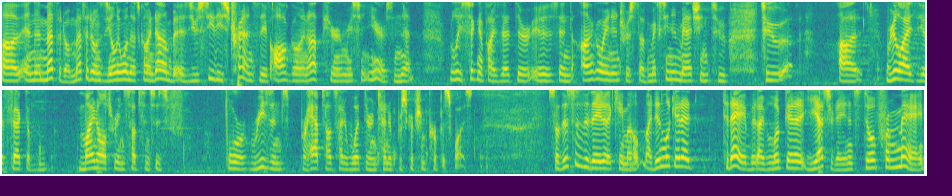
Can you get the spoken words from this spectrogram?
uh, and then methadone. Methadone is the only one that's gone down, but as you see these trends, they've all gone up here in recent years. And that really signifies that there is an ongoing interest of mixing and matching to, to uh, realize the effect of mind-altering substances for reasons perhaps outside of what their intended prescription purpose was. So this is the data that came out. I didn't look at it today, but I've looked at it yesterday, and it's still from May.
